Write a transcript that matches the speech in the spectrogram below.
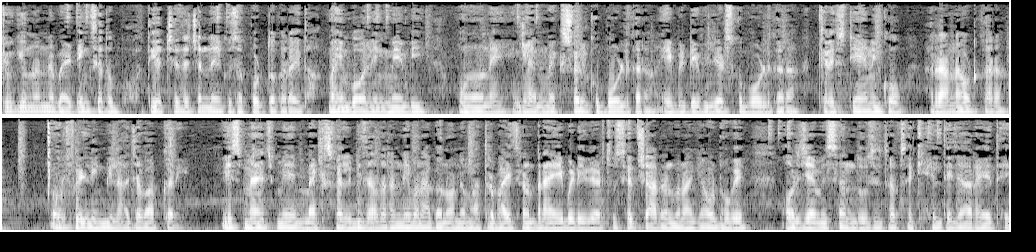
क्योंकि उन्होंने बैटिंग से तो बहुत ही अच्छे से चेन्नई को सपोर्ट तो करा ही था। वहीं बॉलिंग में भी उन्होंने ग्लेन मैक्सवेल को बोल्ड करा एबी डिविलियर्स को बोल्ड करा क्रिस्टियनी को रन आउट करा और फील्डिंग भी लाजवाब करी। इस मैच में मैक्सवेल भी ज़्यादा रन नहीं बना पाए, उन्होंने मात्र 22 रन बनाए। एबी डिविलियर्स तो सिर्फ़ चार रन बना के आउट हो गए और जेमिसन दूसरी तरफ़ से खेलते जा रहे थे।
